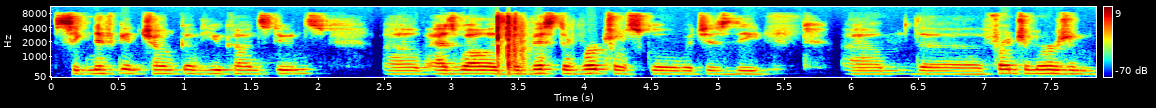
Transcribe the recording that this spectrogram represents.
significant chunk of Yukon students, um, as well as the Vista Virtual School, which is the um, the French immersion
